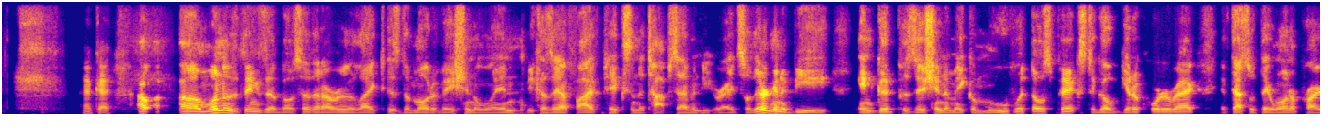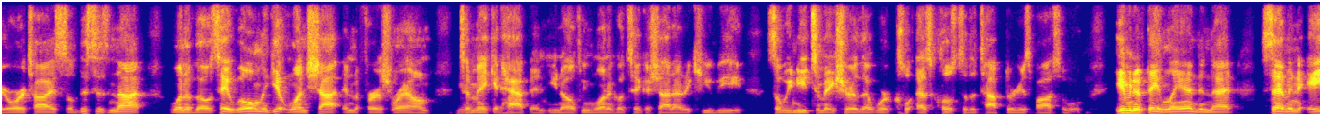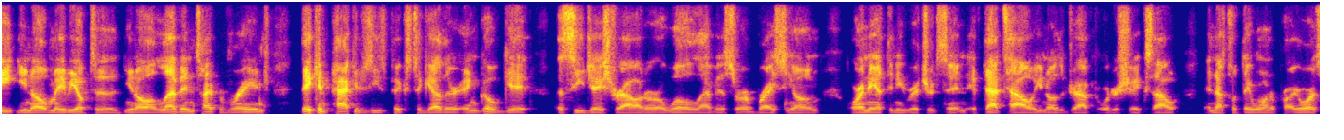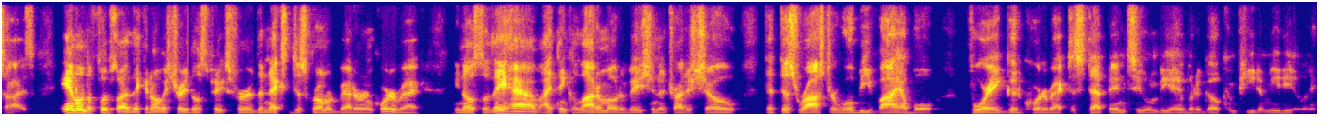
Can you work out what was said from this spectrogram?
Okay. I, um, one of the things that Bo said that I really liked is the motivation to win because they have five picks in the top 70, right? So they're going to be in good position to make a move with those picks to go get a quarterback if that's what they want to prioritize. So this is not one of those, hey, we'll only get one shot in the first round to make it happen. You know, if we want to go take a shot at a QB, so we need to make sure that we're cl- as close to the top three as possible. Even if they land in that seven, eight, you know, maybe up to, you know, 11 type of range, they can package these picks together and go get a CJ Stroud or a Will Levis or a Bryce Young or an Anthony Richardson if that's how, you know, the draft order shakes out and that's what they want to prioritize. And on the flip side, they can always trade those picks for the next disgruntled veteran quarterback. You know, so they have, I think, a lot of motivation to try to show that this roster will be viable for a good quarterback to step into and be able to go compete immediately.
